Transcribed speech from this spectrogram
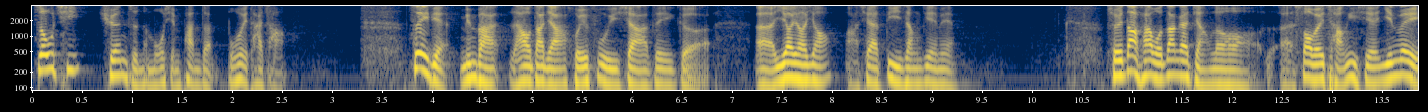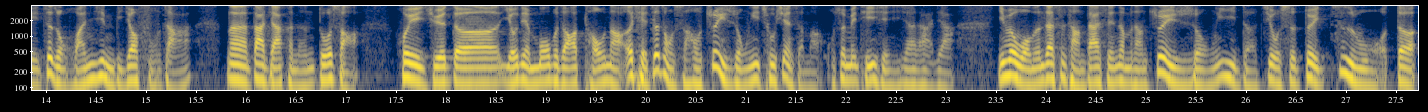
周期。圈子的模型判断不会太长，这一点明白。然后大家回复一下这个呃幺幺幺啊，现在第一张界面。所以大盘我大概讲了呃稍微长一些，因为这种环境比较复杂，那大家可能多少会觉得有点摸不着头脑。而且这种时候最容易出现什么？我顺便提醒一下大家，因为我们在市场待时间那么长，最容易的就是对自我的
